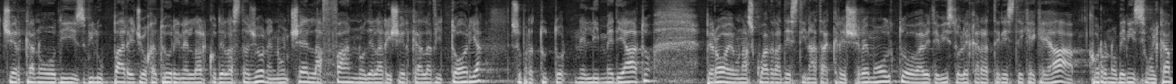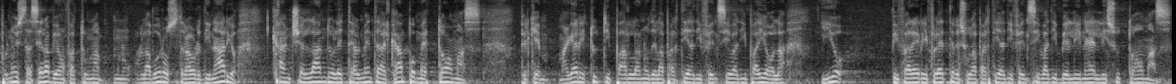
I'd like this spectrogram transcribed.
cercano di sviluppare i giocatori nell'arco della stagione, non c'è l'affanno della ricerca alla vittoria, soprattutto nell'immediato, però è una squadra destinata a crescere molto, avete visto le caratteristiche che ha, corrono benissimo il campo, noi stasera abbiamo fatto una, un lavoro straordinario straordinario cancellando letteralmente dal campo Matt Thomas perché magari tutti parlano della partita difensiva di Paiola. Io vi farei riflettere sulla partita difensiva di Bellinelli su Thomas.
